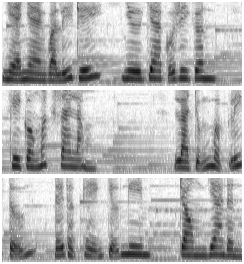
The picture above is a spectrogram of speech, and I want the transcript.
nhẹ nhàng và lý trí như cha của Regan khi con mắc sai lầm là chuẩn mực lý tưởng để thực hiện chữ nghiêm trong gia đình.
